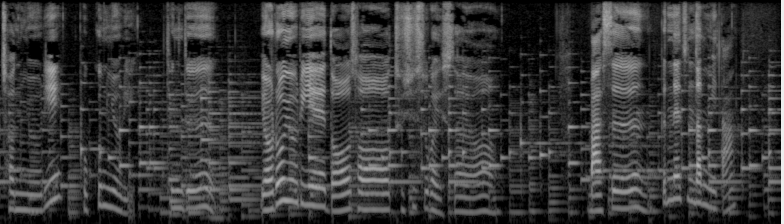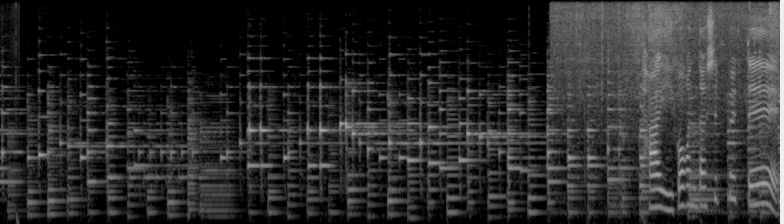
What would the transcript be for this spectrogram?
전 요리, 볶음 요리 등등 여러 요리에 넣어서 드실 수가 있어요. 맛은 끝내준답니다. 다 익어간다 싶을 때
